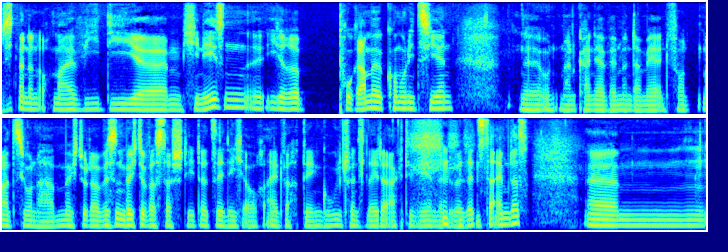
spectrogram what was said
sieht man dann auch mal, wie die ähm, Chinesen äh, ihre Programme kommunizieren. Äh, und man kann ja, wenn man da mehr Informationen haben möchte oder wissen möchte, was da steht, tatsächlich auch einfach den Google Translator aktivieren, dann übersetzt er einem das. Ähm,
